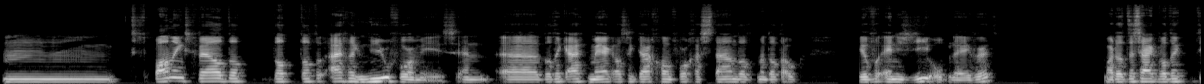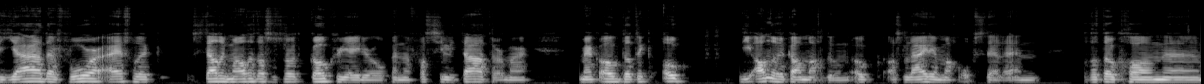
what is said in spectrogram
mm, spanningsveld dat, dat, dat het eigenlijk nieuw voor me is. En uh, dat ik eigenlijk merk als ik daar gewoon voor ga staan, dat me dat ook heel veel energie oplevert. Maar dat is eigenlijk wat ik de jaren daarvoor eigenlijk stelde ik me altijd als een soort co-creator op en een facilitator. Maar ik merk ook dat ik ook die andere kant mag doen. Ook als leider mag opstellen. En dat dat ook gewoon uh,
